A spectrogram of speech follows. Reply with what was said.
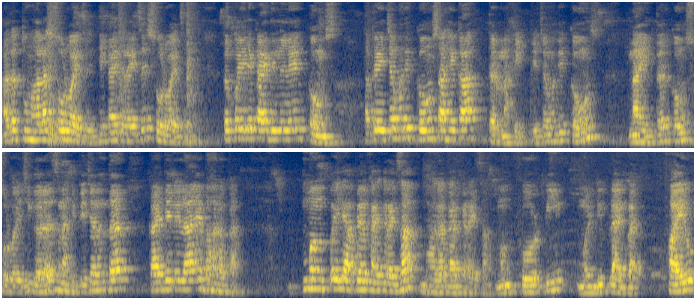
आता तुम्हाला सोडवायचं हे काय करायचंय? सोडवायचं तर पहिले काय दिलेले आहे? कंस. आता याच्यामध्ये कंस आहे का? तर नाही. याच्यामध्ये कंस नाही. तर कंस सोडवायची गरज नाही. त्याच्यानंतर काय दिलेलं आहे? भागाकार. मग पहिले आपल्याला काय करायचा? भागाकार करायचा. मग fourteen multiplied by five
